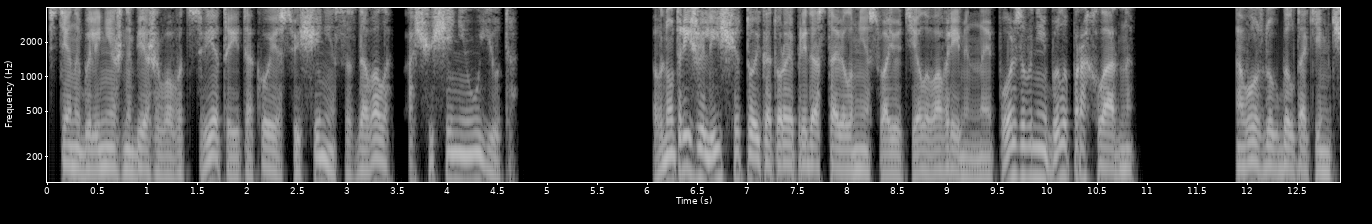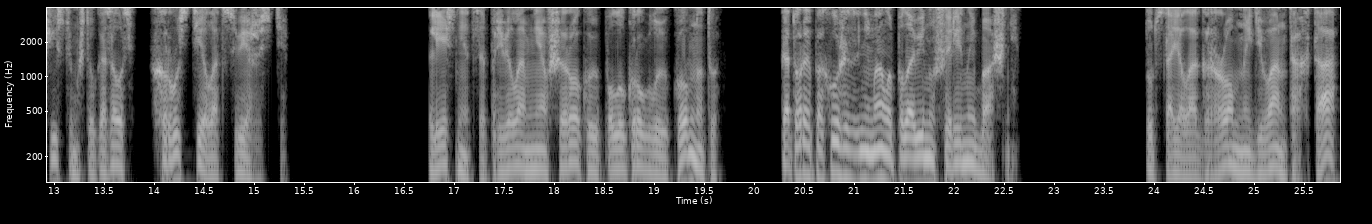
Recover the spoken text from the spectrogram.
Стены были нежно-бежевого цвета, и такое освещение создавало ощущение уюта. Внутри жилища, той, которая предоставила мне свое тело во временное пользование, было прохладно, а воздух был таким чистым, что, казалось, хрустел от свежести. Лестница привела меня в широкую полукруглую комнату, которая, похоже, занимала половину ширины башни. Тут стоял огромный диван тахта,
